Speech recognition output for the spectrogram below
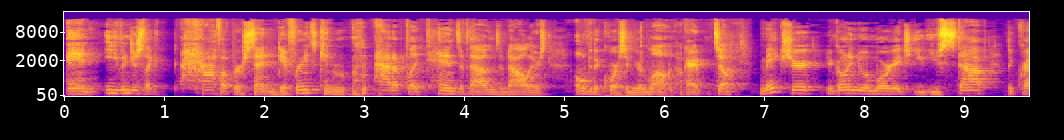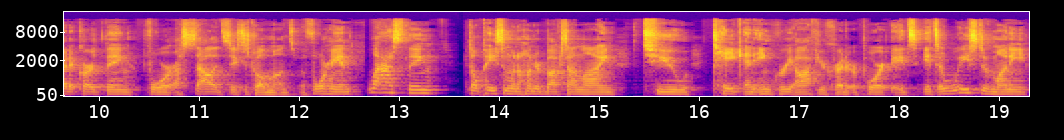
And even just like half a percent difference can add up to like tens of thousands of dollars over the course of your loan. Okay. So make sure you're going into a mortgage. You, you stop the credit card thing for a solid six to 12 months beforehand. Last thing, don't pay someone a hundred bucks online to take an inquiry off your credit report. It's, it's a waste of money.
